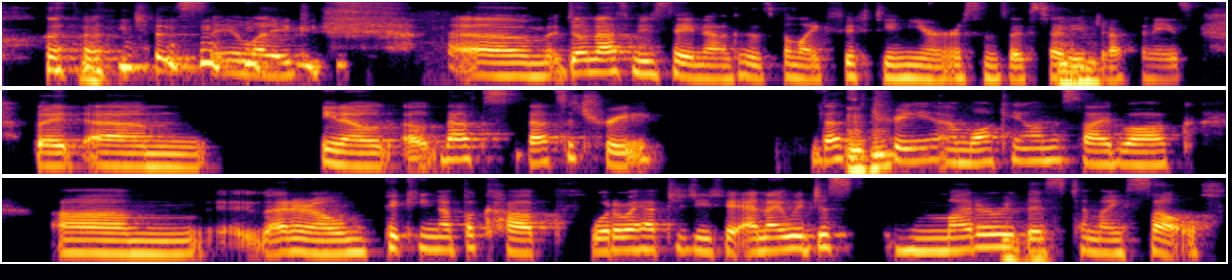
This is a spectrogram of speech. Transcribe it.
I would just say like, um, don't ask me to say now because it's been like 15 years since I've studied mm-hmm. Japanese. But um, you know, oh, that's that's a tree. That's mm-hmm. a tree. I'm walking on the sidewalk um, I don't know, picking up a cup. What do I have to do today? And I would just mutter mm-hmm. this to myself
